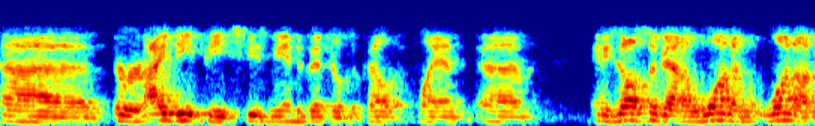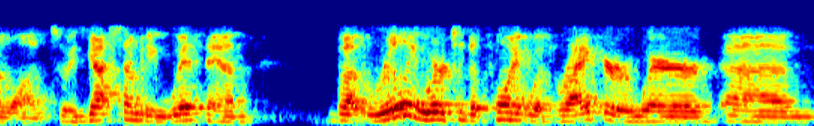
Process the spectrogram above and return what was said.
uh, or IDP, excuse me, individual development plan, um, and he's also got a one on one on one. So he's got somebody with him. But really, we're to the point with Riker where um,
